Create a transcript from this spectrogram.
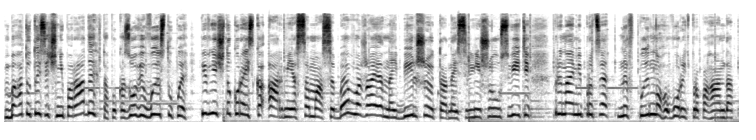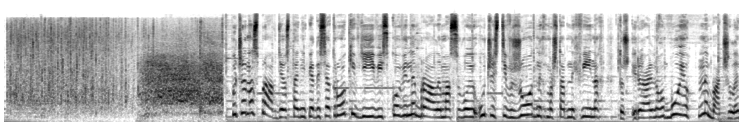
Багатотисячні паради та показові виступи. Північнокорейська армія сама себе вважає найбільшою та найсильнішою у світі. Принаймні про це невпинно говорить пропаганда. Хоча насправді останні 50 років її військові не брали масової участі в жодних масштабних війнах, тож і реального бою не бачили.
